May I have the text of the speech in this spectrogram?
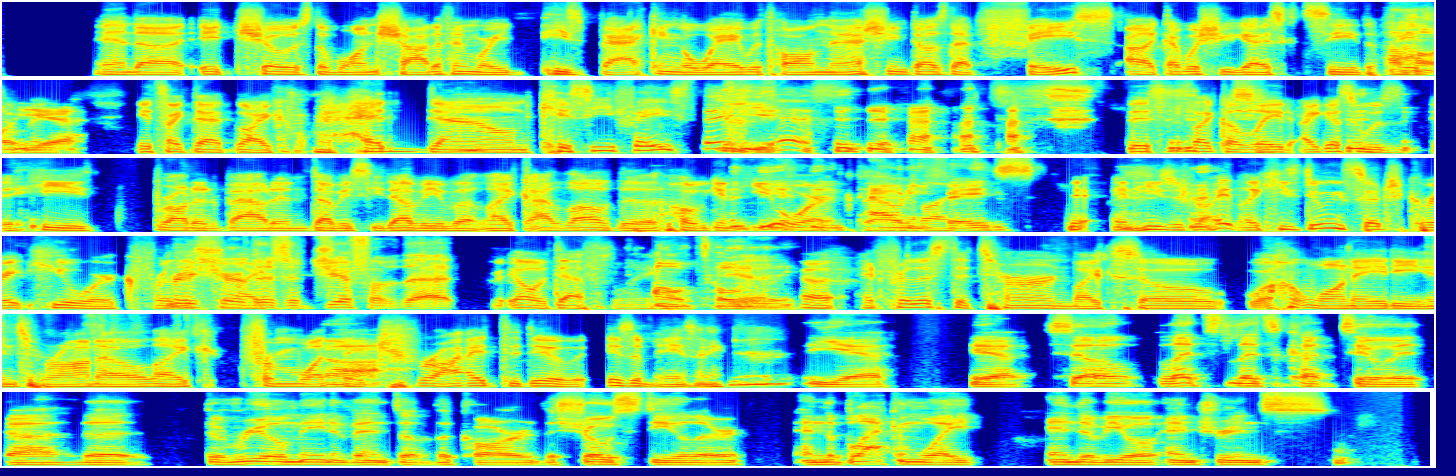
And uh it shows the one shot of him where he, he's backing away with hall nash and he does that face. Like i wish you guys could see the face Oh yeah, it's like that like head down kissy face thing. Yes, yeah. this is like a late i guess it was he brought it about in wcw but like i love the hogan heel Yeah, work there, pouty like- face. and he's right like he's doing such great heel work for Pretty this sure like- there's a GIF of that. oh definitely Oh, totally. uh, and for this to turn like so 180 in Toronto, like from what Ah. they tried to do, is amazing. Yeah, yeah. So let's let's cut to it. Uh, the the real main event of the card, the show stealer, and the black and white NWO entrance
